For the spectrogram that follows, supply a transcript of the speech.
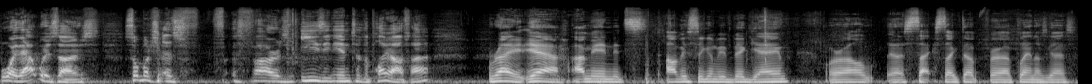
Boy, that was uh, so much as, as far as easing into the playoffs, huh? Right, yeah. I mean, it's obviously going to be a big game. We're all uh, psyched up for uh, playing those guys.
